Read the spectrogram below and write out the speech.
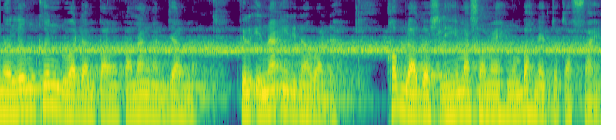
nelemkeun dua dampal panangan jalma fil ina'i dina wadah. Qabla goslihima sameh ngembah na itu kafain.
